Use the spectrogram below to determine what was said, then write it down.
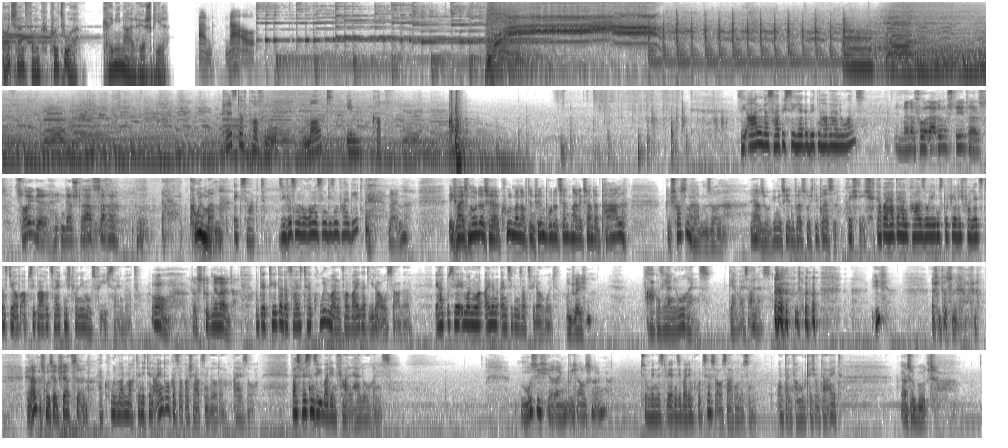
Deutschlandfunk Kultur Kriminalhörspiel. And now. Christoph Prochnow Mord im Kopf. Sie ahnen, weshalb ich Sie hergebeten habe, Herr Lorenz? In meiner Vorladung steht als Zeuge in der Strafsache Kuhlmann. Exakt. Sie wissen, worum es in diesem Fall geht? Nein. Ich weiß nur, dass Herr Kuhlmann auf den Filmproduzenten Alexander Pahl geschossen haben soll. Ja, so ging es jedenfalls durch die Presse. Richtig. Dabei hat er Herrn Pahl so lebensgefährlich verletzt, dass der auf absehbare Zeit nicht vernehmungsfähig sein wird. Oh, das tut mir leid. Und der Täter, das heißt Herr Kuhlmann, verweigert jede Aussage. Er hat bisher immer nur einen einzigen Satz wiederholt. Und welchen? Fragen Sie Herrn Lorenz. Der weiß alles. ich? Also das. Ja, das muss ein Scherz sein. Herr Kuhlmann machte nicht den Eindruck, als ob er scherzen würde. Also, was wissen Sie über den Fall, Herr Lorenz? Muss ich hier eigentlich aussagen? Zumindest werden Sie bei dem Prozess aussagen müssen. Und dann vermutlich unter Eid. Also gut.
